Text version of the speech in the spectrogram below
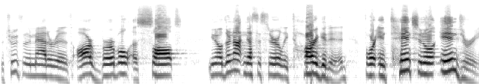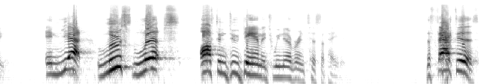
the truth of the matter is our verbal assaults, you know, they're not necessarily targeted for intentional injury. And yet, loose lips often do damage we never anticipated. The fact is,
